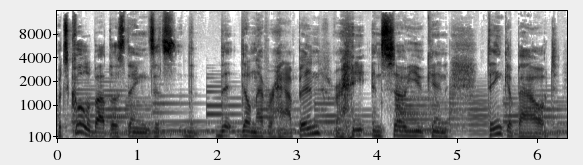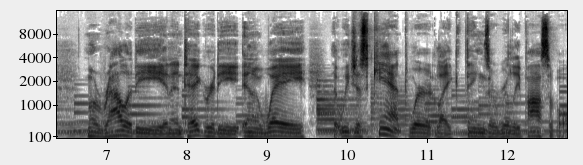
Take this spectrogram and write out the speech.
What's cool about those things it's that they'll never happen, right? And so you can think about morality and integrity in a way that we just can't, where like things are really possible.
